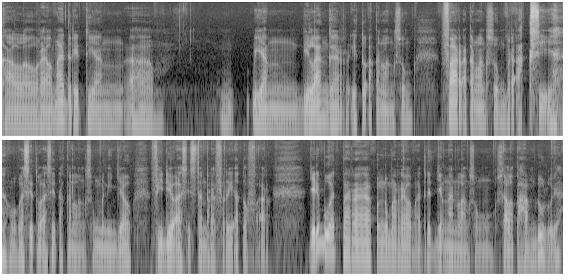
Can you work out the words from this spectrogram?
kalau Real Madrid yang um, yang dilanggar itu akan langsung VAR akan langsung beraksi. Ya wasit wasit akan langsung meninjau video asisten referee atau VAR. Jadi buat para penggemar Real Madrid jangan langsung salah paham dulu ya.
